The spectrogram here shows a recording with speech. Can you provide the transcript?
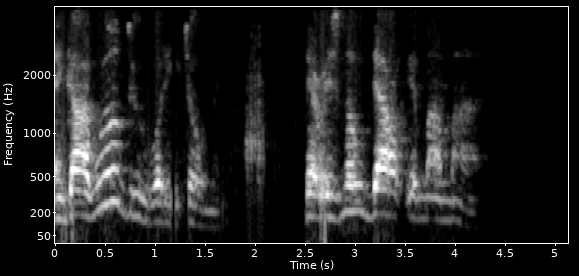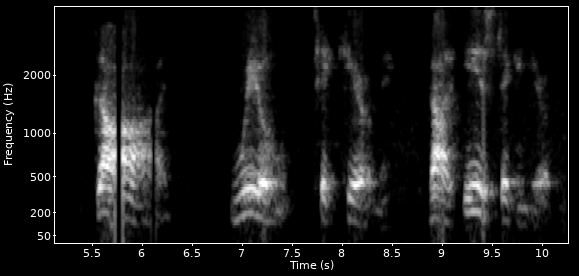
And God will do what he told me. There is no doubt in my mind. God will take care of me. God is taking care of me.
